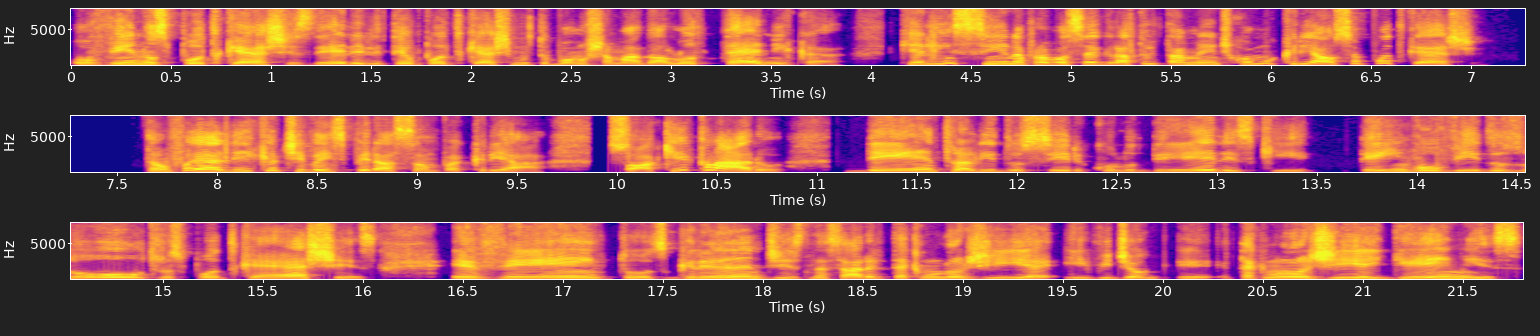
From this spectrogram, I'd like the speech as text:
ouvindo os podcasts dele, ele tem um podcast muito bom chamado Alô Técnica, que ele ensina para você gratuitamente como criar o seu podcast. Então foi ali que eu tive a inspiração para criar. Só que, claro, dentro ali do círculo deles, que tem envolvidos outros podcasts, eventos grandes nessa área de tecnologia e video, tecnologia e games,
